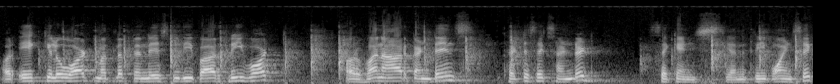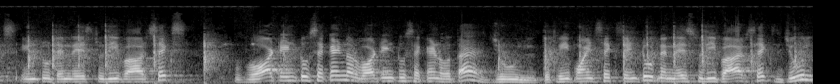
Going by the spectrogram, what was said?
और एक किलो किलोवाट मतलब ten raise to the power three watt और वन आवर कंटेन्स 3600 सेकेंड्स यानी 3.6 point six into ten raise to the power six watt into second और वॉट इंटू सेकेंड होता है? जूल तो 3.6 point six into ten raise to the power six joule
